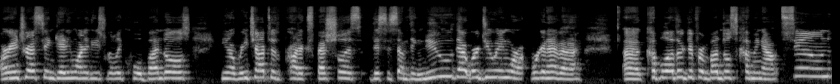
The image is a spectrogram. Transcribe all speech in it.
are interested in getting one of these really cool bundles, you know, reach out to the product specialist. This is something new that we're doing. We're, we're going to have a, a couple other different bundles coming out soon.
